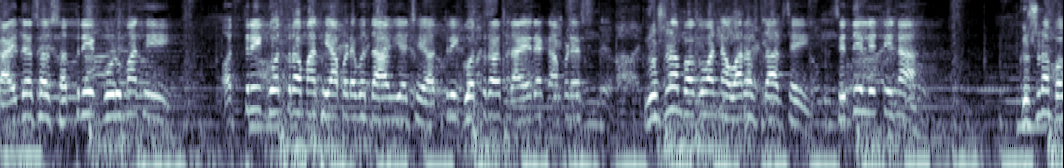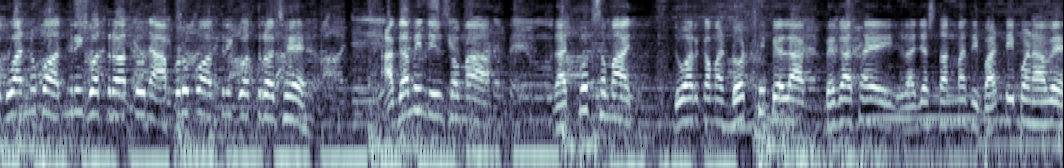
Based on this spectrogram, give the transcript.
કાયદેસર ક્ષત્રિય કુળમાંથી અત્રિ ગોત્રમાંથી આપણે બધા આવીએ છીએ. અત્રિ ગોત્ર ડાયરેક્ટ આપણે કૃષ્ણ ભગવાનના વારસદાર છે. સીધી લીટીના. કૃષ્ણ ભગવાનનું પણ અત્રિ ગોત્ર હતું ને આપણું પણ અત્રિ ગોત્ર છે. આગામી દિવસોમાં રાજપૂત સમાજ દ્વારકામાં દોઢથી બે લાખ ભેગા થઈ રાજસ્થાનમાંથી ભાટી પણ આવે.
